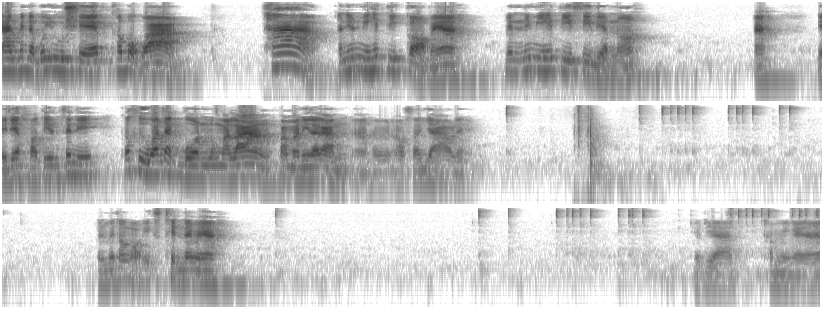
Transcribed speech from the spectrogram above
การเป็น W shape เขาบอกว่า ถ้าอันนี้มันมีให้ตีกรอบไหมอะมันไม่มีให้ตีสี่เหลี่ยมเนาะอะเดี๋ยวเดี๋ยวขอตีเป็นเส้นนี้ ก็คือวัดจากบนลงมาล่างประมาณนี้แล้วกันอะเอาซะยาวเลย มันไม่ต้องออก extend ได้ไหมอะเดี๋ยวเดี๋ยวทำยังไงนะ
